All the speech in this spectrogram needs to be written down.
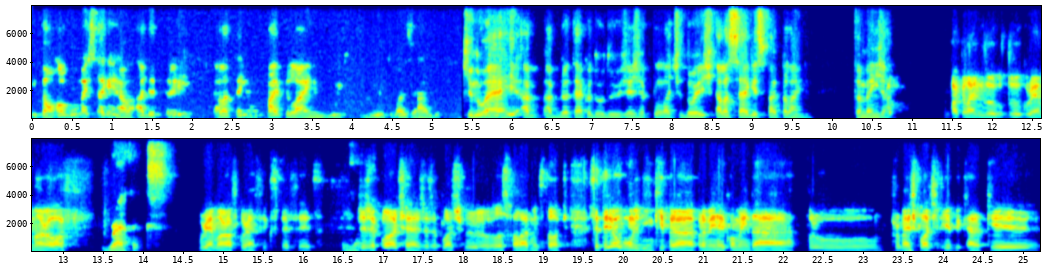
Então, algumas seguem ela. A D3 ela tem um pipeline muito, muito baseado, que no R, a, a biblioteca do, do ggplot 2, ela segue esse pipeline também já. O pipeline do, do Grammar of... Graphics. Grammar of Graphics, perfeito. ggplot, é, ggplot eu ouço falar é muito top. Você teria algum link para me recomendar pro, pro Matplotlib, cara? Porque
